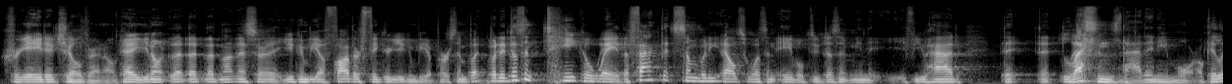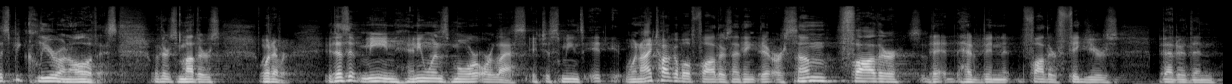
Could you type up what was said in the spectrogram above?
created children, okay? You don't, that, that, that's not necessarily, you can be a father figure, you can be a person, but, but it doesn't take away. The fact that somebody else wasn't able to doesn't mean that if you had, that, that lessens that anymore, okay? Let's be clear on all of this, whether it's mothers, whatever. It doesn't mean anyone's more or less. It just means, it, it, when I talk about fathers, I think there are some fathers that have been father figures better than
